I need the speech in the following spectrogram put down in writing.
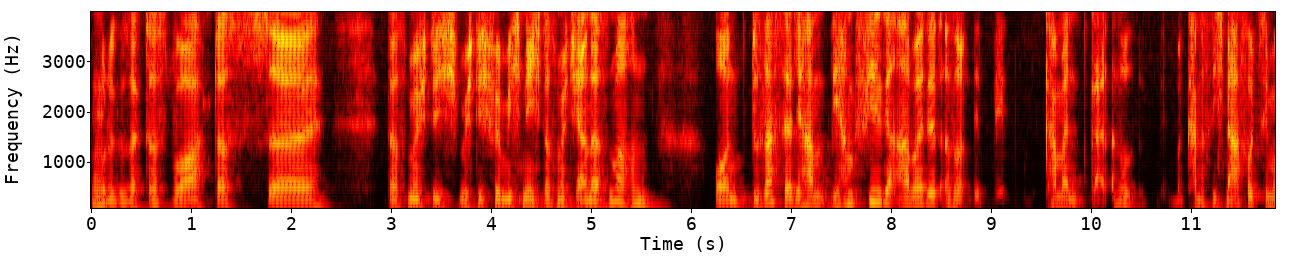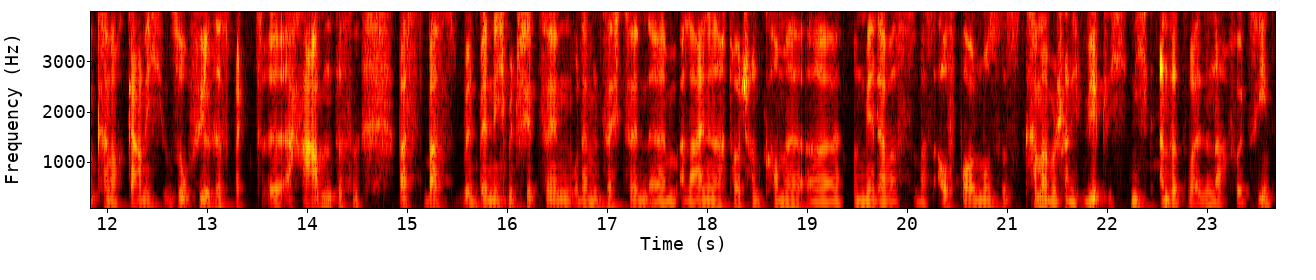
hm. wo du gesagt hast, boah, das, äh, das möchte ich, möchte ich für mich nicht, das möchte ich anders machen. Und du sagst ja, die haben, die haben viel gearbeitet, also äh, kann man, also man kann es nicht nachvollziehen, man kann auch gar nicht so viel Respekt äh, haben. dass, was, was, wenn, wenn ich mit 14 oder mit 16 ähm, alleine nach Deutschland komme äh, und mir da was, was aufbauen muss, das kann man wahrscheinlich wirklich nicht ansatzweise nachvollziehen.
